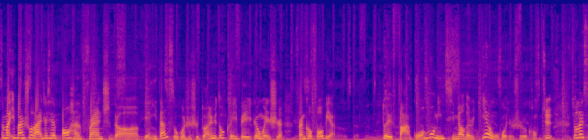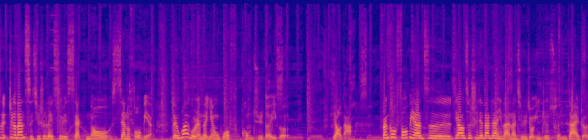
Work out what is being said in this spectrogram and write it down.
那么一般说来，这些包含 French 的贬义单词或者是短语都可以被认为是 Francophobia，对法国莫名其妙的厌恶或者是恐惧，就类似这个单词其实类似于 Xeno Xenophobia，对外国人的厌恶或恐惧的一个表达。Francophobia 自第二次世界大战以来呢，其实就一直存在着，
